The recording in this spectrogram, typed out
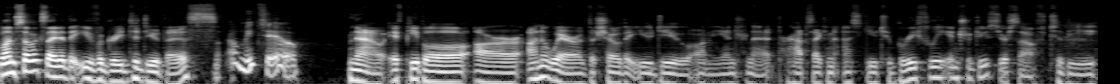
Well, I'm so excited that you've agreed to do this. oh, me too. Now, if people are unaware of the show that you do on the internet, perhaps I can ask you to briefly introduce yourself to the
